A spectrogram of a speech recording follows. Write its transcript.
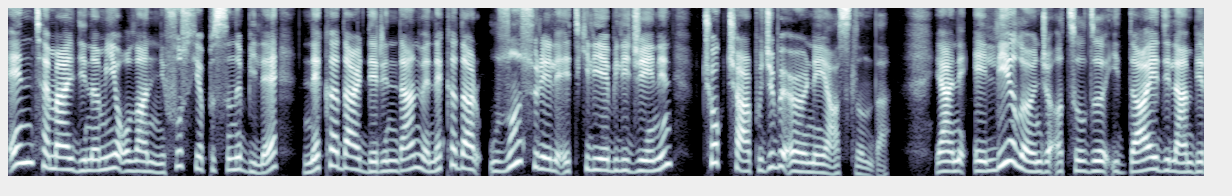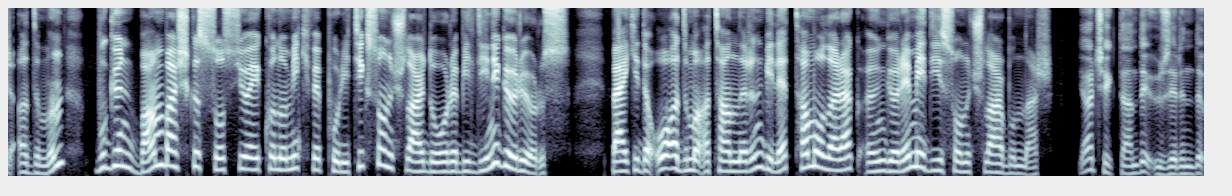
en temel dinamiği olan nüfus yapısını bile ne kadar derinden ve ne kadar uzun süreli etkileyebileceğinin çok çarpıcı bir örneği aslında. Yani 50 yıl önce atıldığı iddia edilen bir adımın bugün bambaşka sosyoekonomik ve politik sonuçlar doğurabildiğini görüyoruz. Belki de o adımı atanların bile tam olarak öngöremediği sonuçlar bunlar. Gerçekten de üzerinde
